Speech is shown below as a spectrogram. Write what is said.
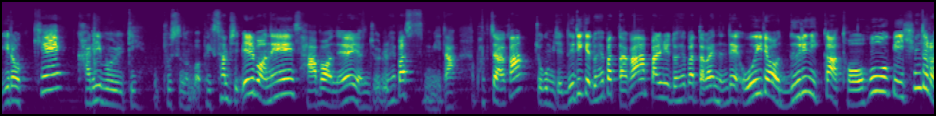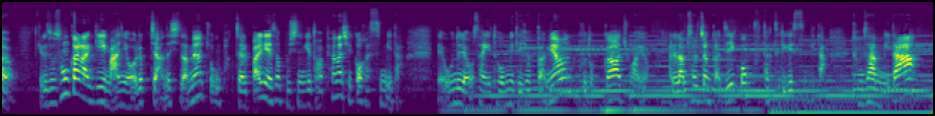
이렇게 가리볼디 오프스 넘버 131번에 4번을 연주를 해봤습니다. 박자가 조금 이제 느리게도 해봤다가 빨리도 해봤다가 했는데 오히려 느리니까 더 호흡이 힘들어요. 그래서 손가락이 많이 어렵지 않으시다면 조금 박자를 빨리 해서 보시는 게 더 편하실 것 같습니다. 네, 오늘 영상이 도움이 되셨다면 구독과 좋아요, 알람 설정까지 꼭 부탁드리겠습니다. 감사합니다.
